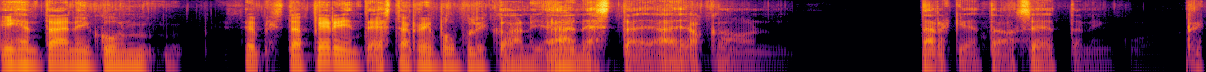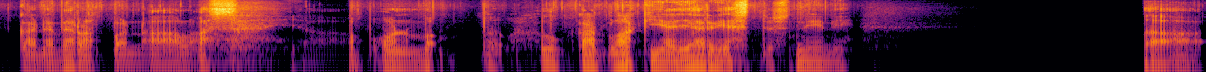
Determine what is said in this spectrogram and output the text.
eihän tämä niin kuin, sitä perinteistä republikaani äänestäjää, joka on tärkeintä on se, että niin kuin rikkaiden verot pannaan alas ja on laki ja järjestys, niin, niin ta,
